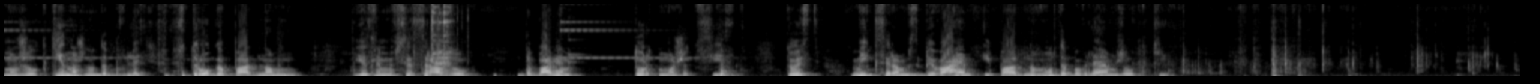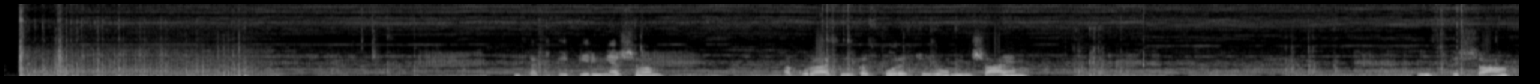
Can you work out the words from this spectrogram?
Но желтки нужно добавлять строго по одному. Если мы все сразу добавим, торт может сесть. То есть миксером взбиваем и по одному добавляем желтки. Так, и перемешиваем. Аккуратненько, скорость уже уменьшаем. Не спеша.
